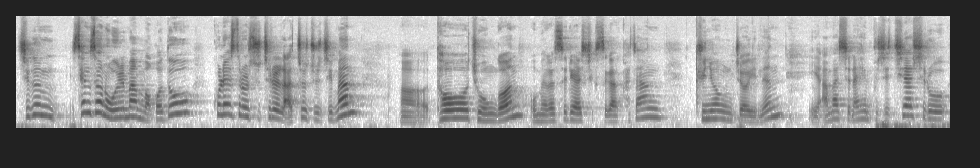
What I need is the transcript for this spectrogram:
지금 생선 오일만 먹어도 콜레스테롤 수치를 낮춰주지만 어, 더 좋은 건 오메가 3와 6가 가장 균형져 있는 이 아마씨나 햄프시, 치아씨로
